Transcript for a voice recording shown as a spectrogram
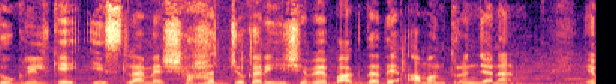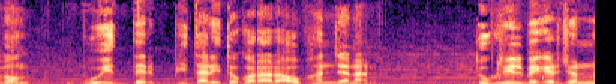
তুগরিলকে ইসলামের সাহায্যকারী হিসেবে বাগদাদে আমন্ত্রণ জানান এবং বুইদদের বিতাড়িত করার আহ্বান জানান। তুগরিল বেগের জন্য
